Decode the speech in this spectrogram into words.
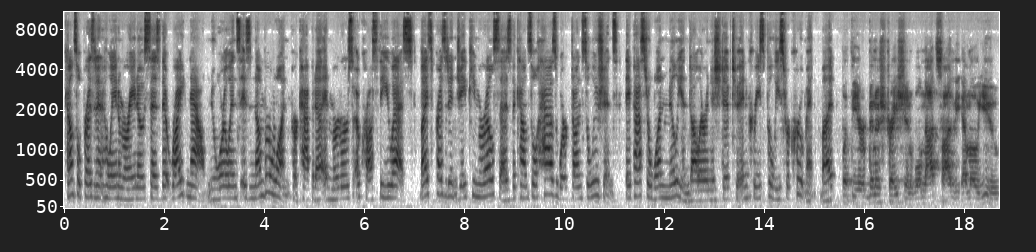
Council President Helena Moreno says that right now, New Orleans is number one per capita in murders across the U.S. Vice President J.P. Morrell says the council has worked on solutions. They passed a $1 million initiative to increase police recruitment, but But the administration will not sign the MOU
